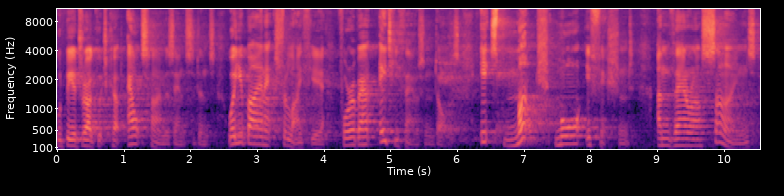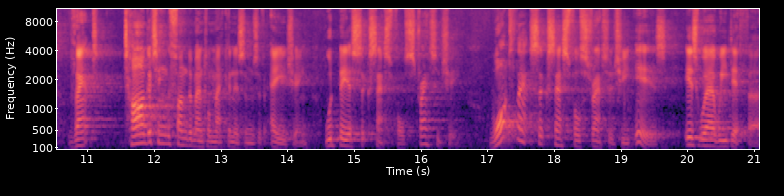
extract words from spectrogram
would be a drug which cut Alzheimer's incidence, where you buy an extra life year for about $80,000. It's much more efficient, and there are signs that targeting the fundamental mechanisms of aging would be a successful strategy. What that successful strategy is, is where we differ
